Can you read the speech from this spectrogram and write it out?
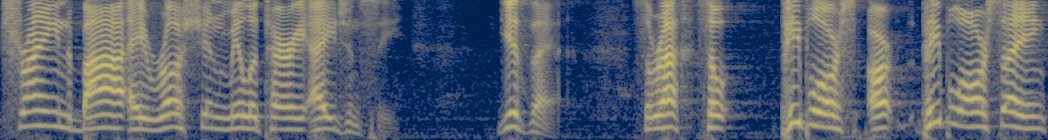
trained by a Russian military agency. Get that? So, right, so people are, are people are saying,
